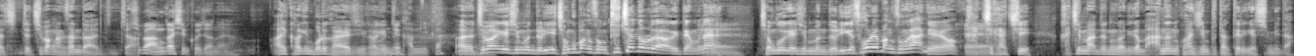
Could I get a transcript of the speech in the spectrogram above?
나 진짜 지방 안 산다. 진짜. 집에 안 가실 거잖아요. 아니 가긴 모레 가야지. 가긴. 언제 갑니까? 아, 지방에 계신 분들 이게 전국 방송 two 채널로 나가기 때문에 네. 전국에 계신 분들 이게 서울의 방송이 아니에요. 네. 같이 같이 같이 만드는 거니까 많은 관심 부탁드리겠습니다.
